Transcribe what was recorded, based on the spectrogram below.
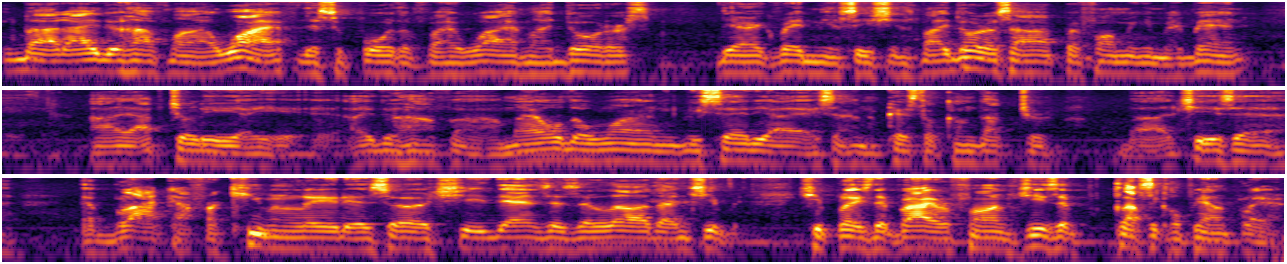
but I do have my wife, the support of my wife, my daughters. They are great musicians. My daughters are performing in my band. I actually I, I do have uh, my older one, Gliceria, is an orchestral conductor, but she's a, a black Afro-Cuban lady, so she dances a lot and she she plays the vibraphone. She's a classical piano player,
